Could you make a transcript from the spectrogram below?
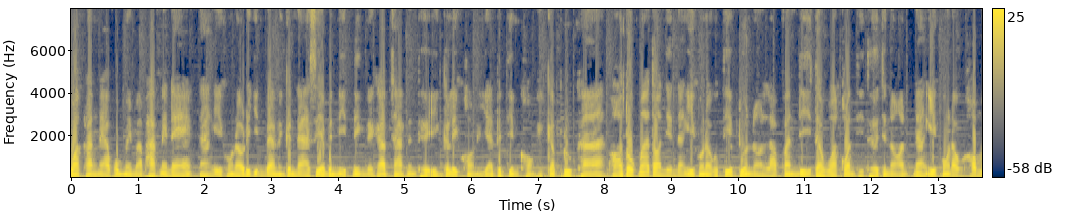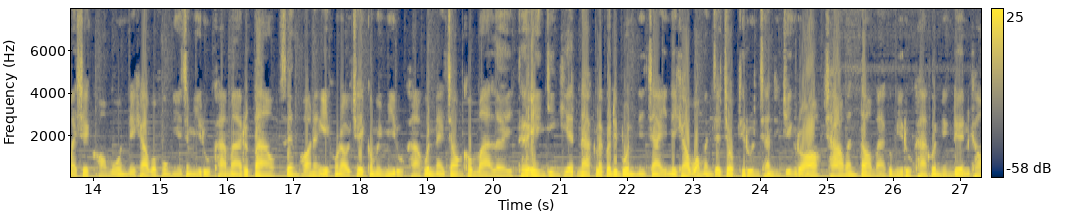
ว่าครั้งหน้าผมไม่มาพักแน่ๆนางเอกของเราได้ยินแบบนั้นก็น่าเสียเป็นนิดหนึ่งนะครับ จากนั้นเธอเองก็เลยขออนุญาตไปเตรียมของให้กับลูกค้า พอตกมาตอนเย็นนางเอกของเราก็เตรียมตัวนอนหลับฝันดี แต่ว่าก่อนที่เธอจะนอน นางเอกของเราก็เข้ามาเช็คข้อมูลนะครับว่าพรุ่งนี้จะมีลูกค้ามาหรือเปล่า ซึ่งพอนางเอกของเราเช็คก็ไม่มีลูกค้าคนไหนจองเข้ามาเลย เธอเองยิ่งเครียดหนักแล้วก็ได้บ่นในใจนะครับว่ามันจะจบที่รุ่นฉันจริงๆหรอ เช้าวันต่อมาก็มีลูกค้าคนหนึ่งเดินเข้า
